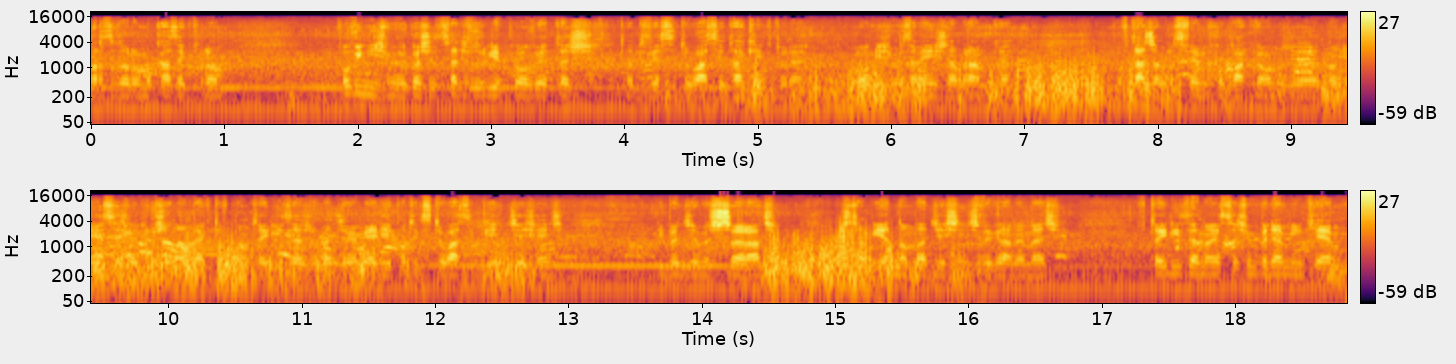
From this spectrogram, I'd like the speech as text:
bardzo dobrą okazję, którą powinniśmy wykorzystać. W drugiej połowie też te dwie sytuacje takie, które mogliśmy zamienić na bramkę. Powtarzam to swoim chłopakom, że no nie jesteśmy drużyną jak to w piątej lidze, że będziemy mieli po tych sytuacji 5-10 i będziemy strzelać. Tam jedną na 10 wygrany mecz. W tej lidze no, jesteśmy Beniaminkiem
